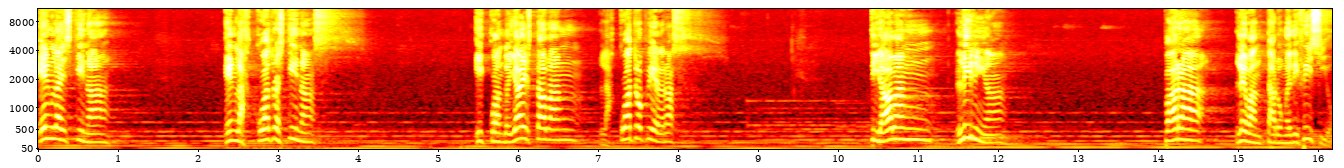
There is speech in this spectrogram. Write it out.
en la esquina, en las cuatro esquinas, y cuando ya estaban las cuatro piedras, tiraban línea para levantar un edificio.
